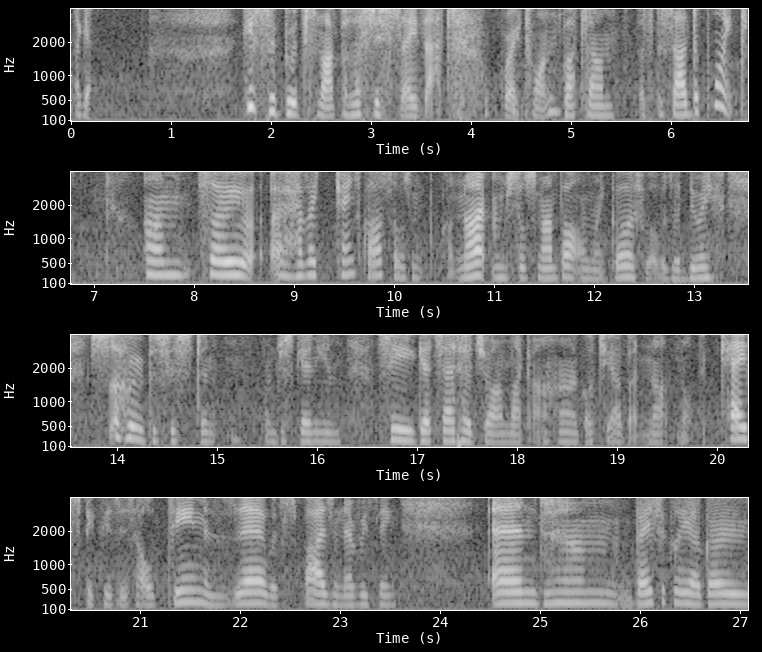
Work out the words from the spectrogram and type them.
again. He's a good sniper, let's just say that. Great one, but um, that's beside the point. Um, so, uh, have I changed class? I wasn't, no, I'm still sniper. Oh my gosh, what was I doing? so persistent. I'm just getting him. See, he gets that headshot. I'm like, uh huh, got you. But not, not the case because his whole team is there with spies and everything. And um, basically, I go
